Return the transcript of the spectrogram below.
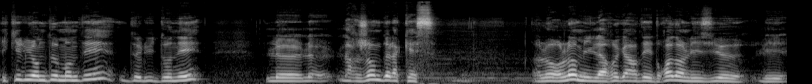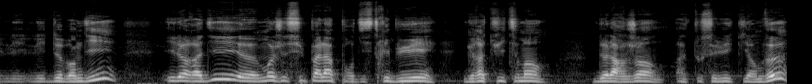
et qui lui ont demandé de lui donner l'argent de la caisse. Alors l'homme, il a regardé droit dans les yeux les, deux bandits, il leur a dit, euh, moi je ne suis pas là pour distribuer gratuitement de l'argent à tout celui qui en veut,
